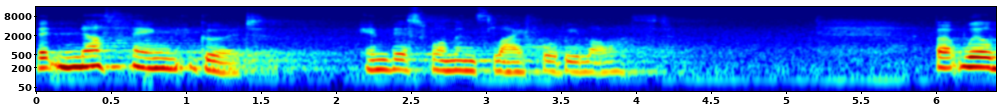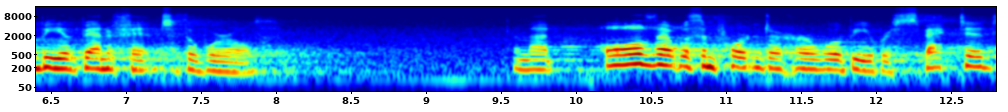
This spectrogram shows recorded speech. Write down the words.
that nothing good in this woman's life will be lost but will be of benefit to the world. And that all that was important to her will be respected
